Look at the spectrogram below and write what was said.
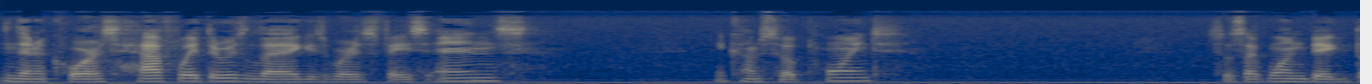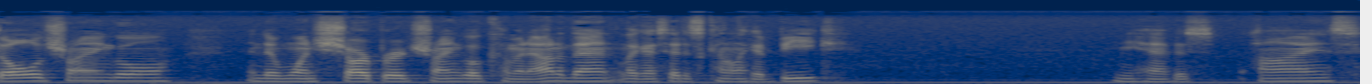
And then, of course, halfway through his leg is where his face ends. It comes to a point. So it's like one big dull triangle, and then one sharper triangle coming out of that. Like I said, it's kind of like a beak. And you have his eyes,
